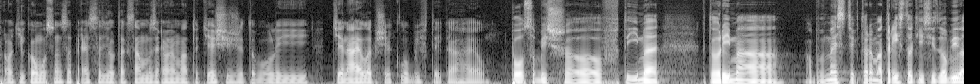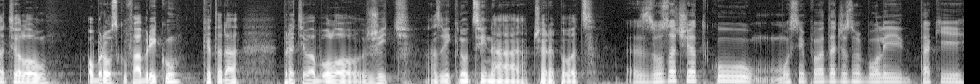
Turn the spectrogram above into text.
proti komu som sa presadil, tak samozrejme ma to teší, že to boli tie najlepšie kluby v tej KHL. Pôsobíš e, v týme, ktorý má, alebo v meste, ktoré má 300 tisíc obyvateľov, obrovskú fabriku, keď teda pre teba bolo žiť a zvyknúť si na Čerepovec? Zo začiatku musím povedať, že sme boli takí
